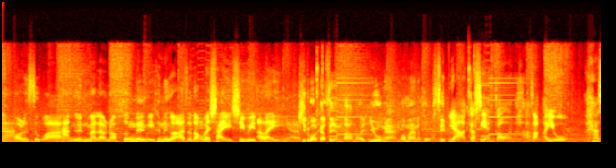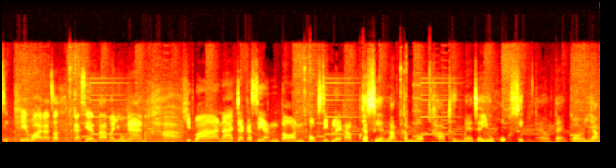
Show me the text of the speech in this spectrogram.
งานเพราะรู้สึกว่าหาเงินมาแล้วเนาะครึ่งหนึ่งอีกครึ่งหนึงก็อาจจะต้องไปใช้ชีวิตอะไรอย่างเงี้ยคิดว่าเกษียณตามอายุงานประมาณ 60 อยากเกษียณก่อนค่ะจากอายุ 50คิดว่าน่าจะเกษียณตามอายุงานค่ะ คิดว่าน่าจะเกษียณตอน 60 เลยครับ เกษียณหลังกำหนดครับ ถึงแม้จะอายุ 60 แล้ว แต่ก็ยัง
